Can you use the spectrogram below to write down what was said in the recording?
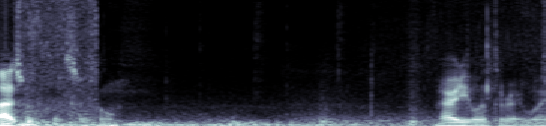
I just went the circle. I already went the right way.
